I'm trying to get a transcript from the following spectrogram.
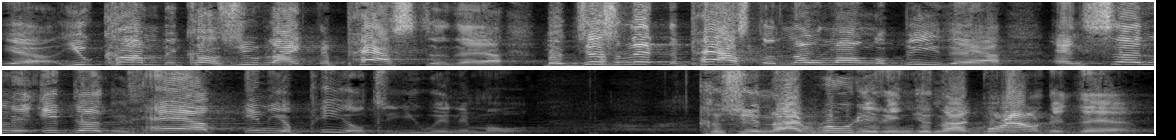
Yeah, you come because you like the pastor there, but just let the pastor no longer be there, and suddenly it doesn't have any appeal to you anymore because you're not rooted and you're not grounded there.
